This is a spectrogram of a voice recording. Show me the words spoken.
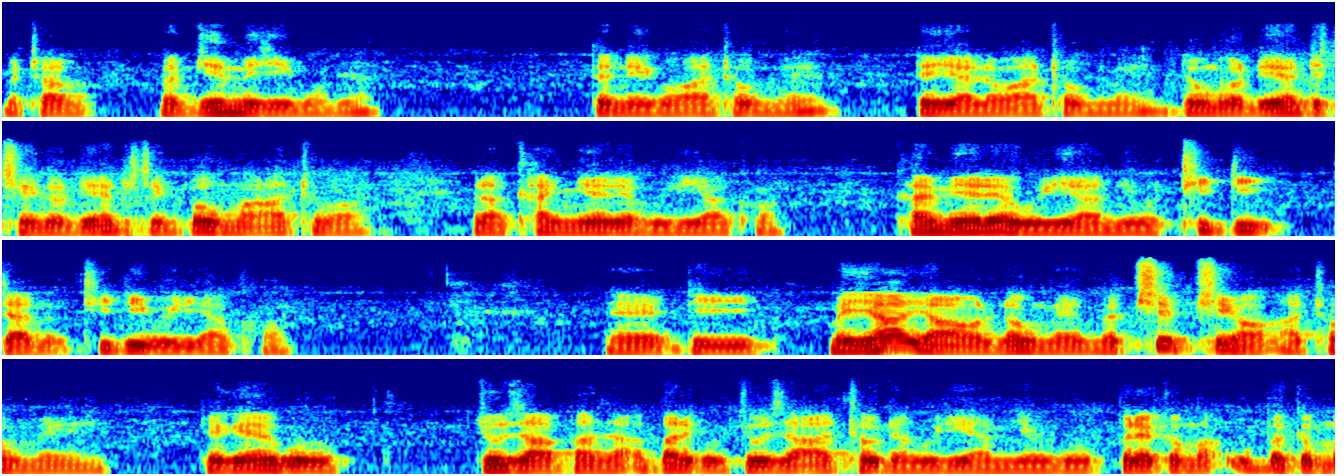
မထမပြင်းမကြီးပေါ့ဗျာတနေ့ကောအထုတ်မယ်တရက်လုံးအထုတ်မယ်ဒုံမို့တရားတစ်ချိန်ဆိုတရားတစ်ချိန်ပုံမှန်အထုတ်အောင်အဲ့ဒါခိုင်မြဲတဲ့ဝိရိယခေါ် ခိုင်မြဲတဲ့ဝိရိယမျိုးထိတိတတ်လို့ထိတိဝိရိယခေါ်အဲဒီမရရအောင်လုပ်မယ်မဖြစ်ဖြစ်အောင်အထုတ်မယ်တကယ်ကိုကြိုးစားပန်းစားအပတ်ကိုကြိုးစားအထုတ်တဲ့ဝိရိယမျိုးကိုပရကမဥပကမ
